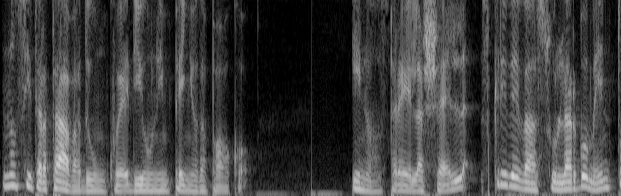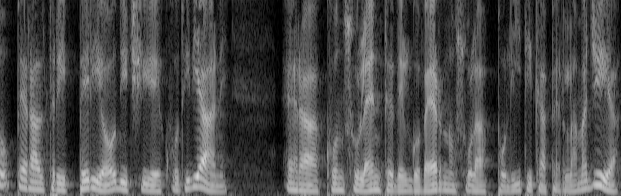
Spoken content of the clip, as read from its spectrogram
Non si trattava dunque di un impegno da poco. Inoltre la scriveva sull'argomento per altri periodici e quotidiani, era consulente del governo sulla politica per la magia,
